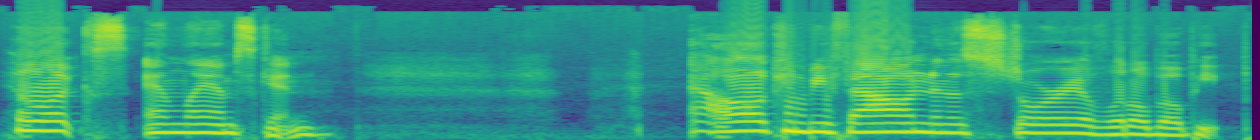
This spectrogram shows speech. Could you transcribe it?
hillocks, and lambskin. All can be found in the story of Little Bo Peep.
